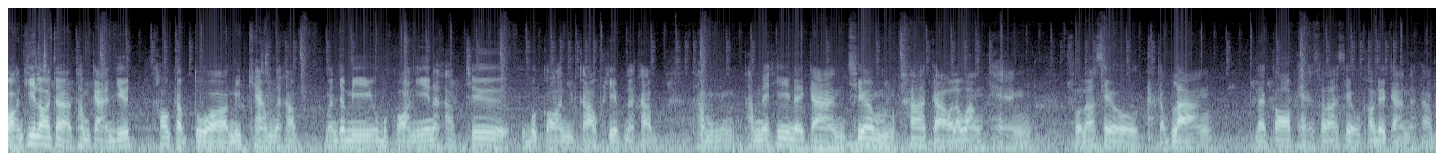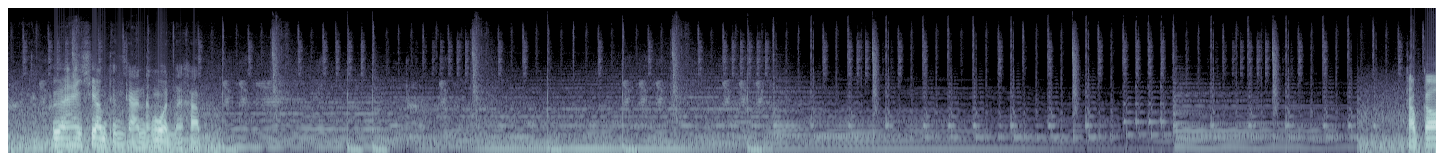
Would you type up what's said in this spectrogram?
ก่อนที่เราจะทำการยึดเข้ากับตัว Mid Cam นะครับ มันจะมีอุปกรณ์นี้นะครับ ชื่ออุปกรณ์กาวคลิปนะครับทำทำหน้าที่ในการเชื่อมค่ากาวระหว่างแผงโซลาร์เซลล์กับราง และก็แผงโซลาร์เซลล์เข้าด้วยกันนะครับ เพื่อให้เชื่อมถึงกันทั้งหมดนะครับ ครับก็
